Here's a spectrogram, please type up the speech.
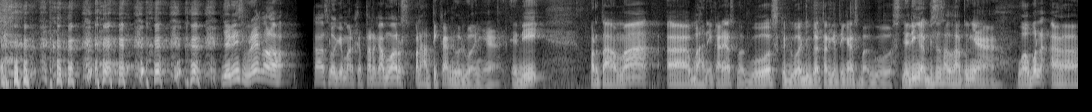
Jadi sebenarnya kalau kalau sebagai marketer kamu harus perhatikan dua-duanya. Jadi pertama eh, bahan iklannya harus bagus, kedua juga targetingnya harus bagus. Jadi nggak bisa salah satunya. Walaupun eh,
